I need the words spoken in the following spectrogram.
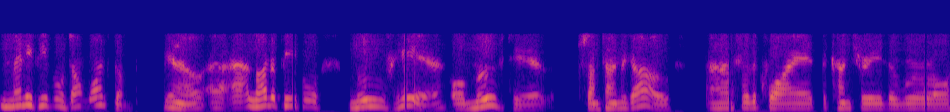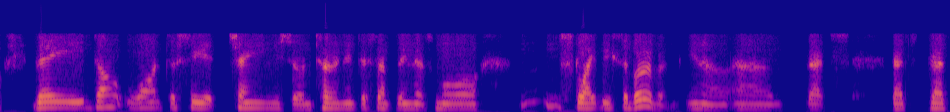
many people don't want them. You know, uh, a lot of people move here or moved here some time ago uh, for the quiet, the country, the rural. They don't want to see it change and turn into something that's more slightly suburban. You know, uh, that's that's that's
